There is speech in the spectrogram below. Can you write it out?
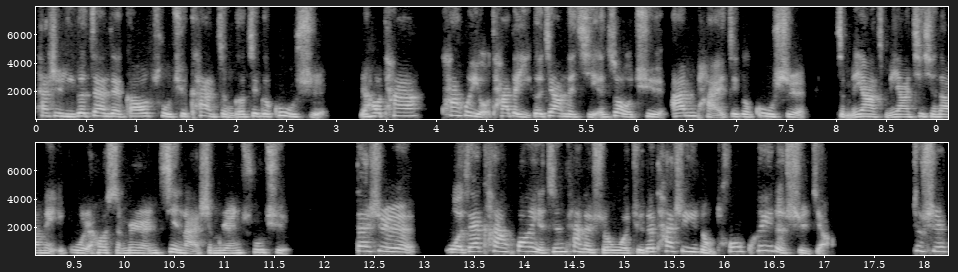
他是一个站在高处去看整个这个故事，然后他他会有他的一个这样的节奏去安排这个故事。怎么样？怎么样进行到哪一步？然后什么人进来，什么人出去？但是我在看《荒野侦探》的时候，我觉得它是一种偷窥的视角，就是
